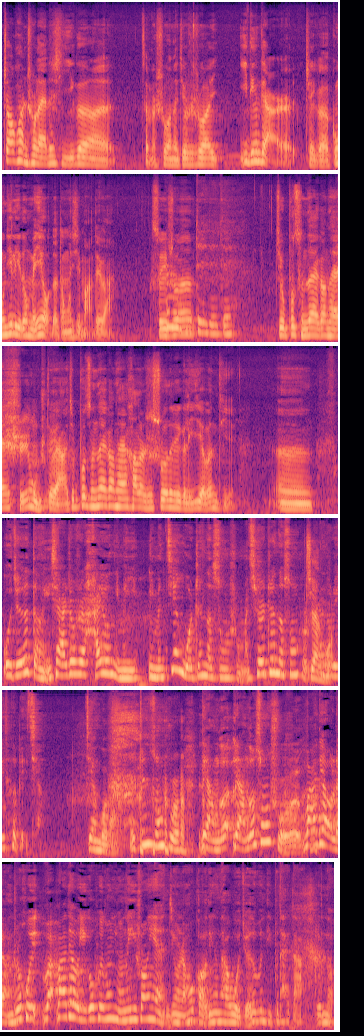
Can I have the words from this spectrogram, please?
召唤出来的是一个怎么说呢？就是说一丁点儿这个攻击力都没有的东西嘛，对吧？所以说嗯，对对对，就不存在刚才实用主义对啊，就不存在刚才韩老师说的这个理解问题。嗯，我觉得等一下，就是还有你们你们见过真的松鼠吗？其实真的松鼠战斗力特别强。见过吧？真松鼠两个两个松鼠挖掉两只灰挖挖掉一个灰棕熊的一双眼睛，然后搞定它，我觉得问题不太大，真的。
